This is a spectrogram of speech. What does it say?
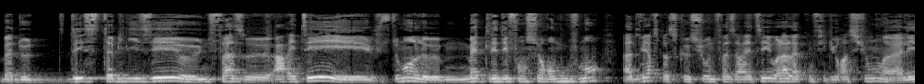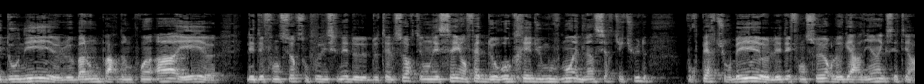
bah, de déstabiliser euh, une phase euh, arrêtée et justement le, mettre les défenseurs en mouvement adverse parce que sur une phase arrêtée, voilà, la configuration elle est donnée, le ballon part d'un point A et euh, les défenseurs sont positionnés de, de, telle sorte et on essaye en fait de recréer du mouvement et de l'incertitude pour perturber les défenseurs, le gardien, etc.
